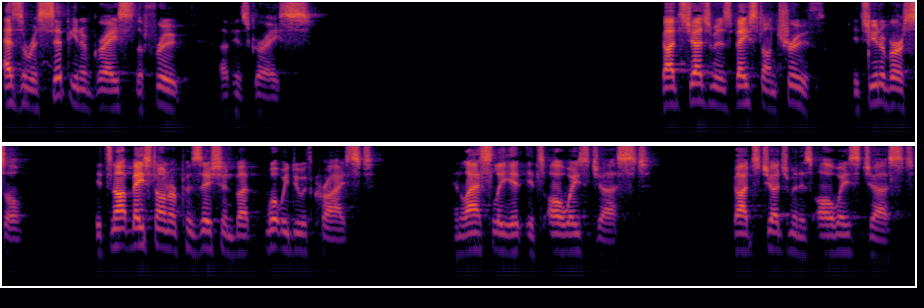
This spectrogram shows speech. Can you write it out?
as the recipient of grace, the fruit of his grace. God's judgment is based on truth, it's universal. It's not based on our position, but what we do with Christ. And lastly, it, it's always just. God's judgment is always just,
